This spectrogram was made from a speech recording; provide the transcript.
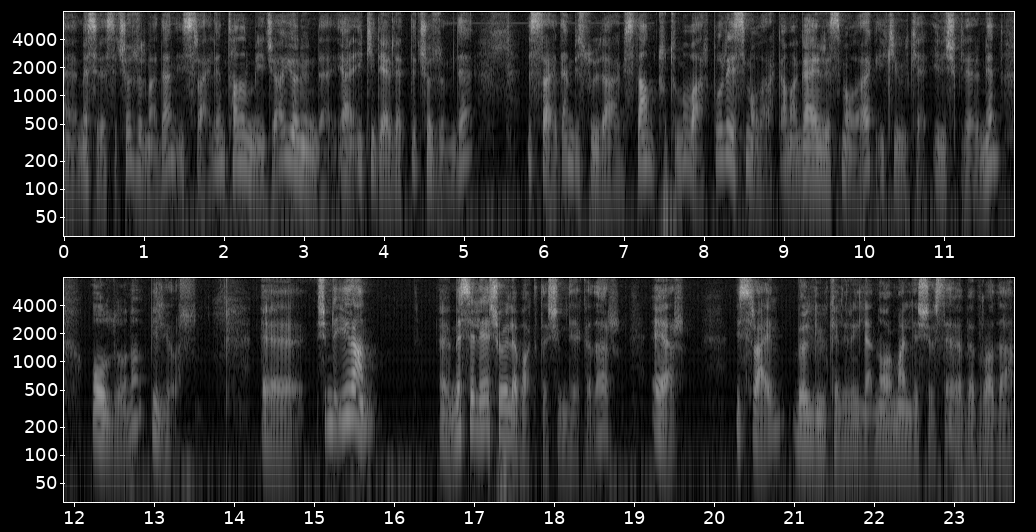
e, meselesi çözülmeden İsrail'in tanınmayacağı yönünde. Yani iki devletli çözümde İsrail'den bir Suudi Arabistan tutumu var. Bu resmi olarak ama gayri resmi olarak iki ülke ilişkilerinin olduğunu biliyoruz. E, şimdi İran e, meseleye şöyle baktı şimdiye kadar. Eğer İsrail bölge ülkeleriyle normalleşirse ve, ve burada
